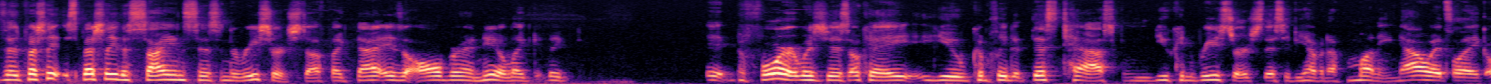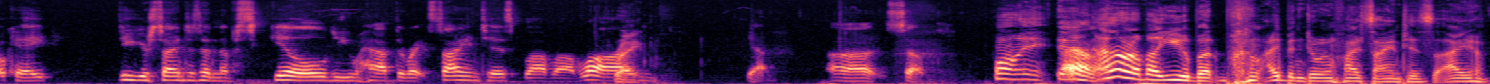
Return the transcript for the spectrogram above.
So especially especially the sciences and the research stuff like that is all brand new like like it before it was just okay you completed this task and you can research this if you have enough money now it's like okay do your scientists have enough skill do you have the right scientists blah blah blah Right. And, yeah uh so Well, I, I, don't don't know. know about you, but I've been doing my scientists, I have,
